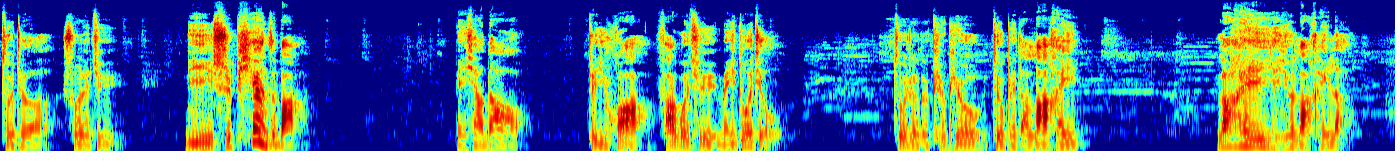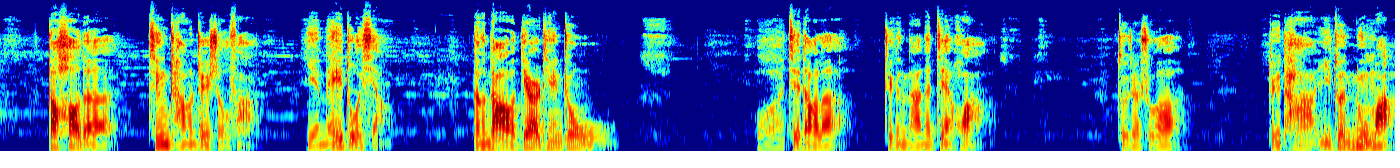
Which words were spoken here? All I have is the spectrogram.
作者说了句：“你是骗子吧？”没想到，这一话发过去没多久，作者的 QQ 就被他拉黑。拉黑也就拉黑了。盗号的经常这手法，也没多想。等到第二天中午，我接到了这个男的电话。作者说，对他一顿怒骂，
